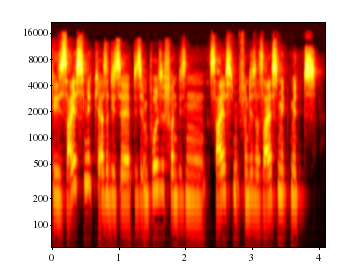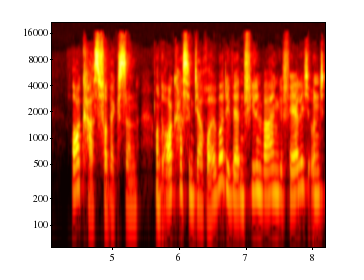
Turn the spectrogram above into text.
die Seismik, also diese, diese Impulse von, diesen Seism von dieser Seismik mit Orcas verwechseln. Und Orcas sind ja Räuber, die werden vielen Walen gefährlich und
